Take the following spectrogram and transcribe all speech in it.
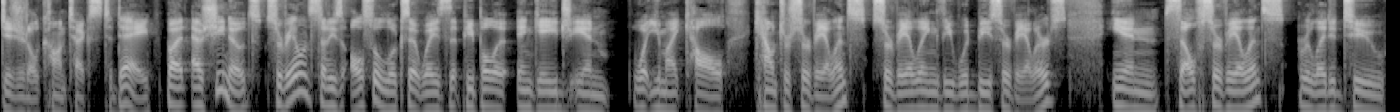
digital contexts today. But as she notes, surveillance studies also looks at ways that people engage in what you might call counter surveillance, surveilling the would be surveillors, in self surveillance related to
